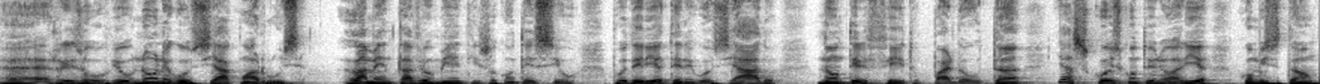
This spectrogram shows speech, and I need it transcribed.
uh, resolveu não negociar com a Rússia. Lamentavelmente isso aconteceu. Poderia ter negociado, não ter feito parte da OTAN e as coisas continuariam como estão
